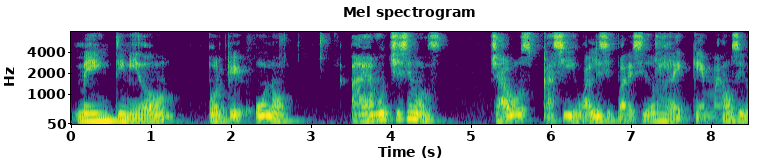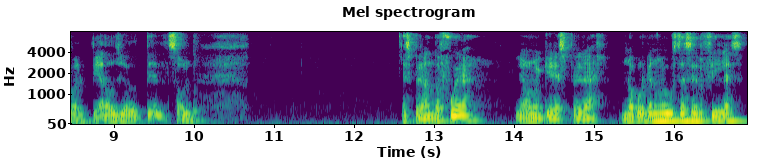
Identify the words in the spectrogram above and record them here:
me intimidó porque, uno, había muchísimos chavos casi iguales y parecidos, requemados y golpeados yo del sol, esperando afuera. Yo no me quería esperar. No porque no me gusta hacer filas,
